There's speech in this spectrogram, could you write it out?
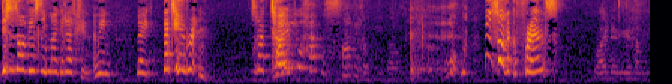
This is obviously my connection. I mean, like, that's handwritten. It's not why typed. do you have a Sonic amiibo? Well, We Sonic are friends. Why don't you have your own amiibo?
